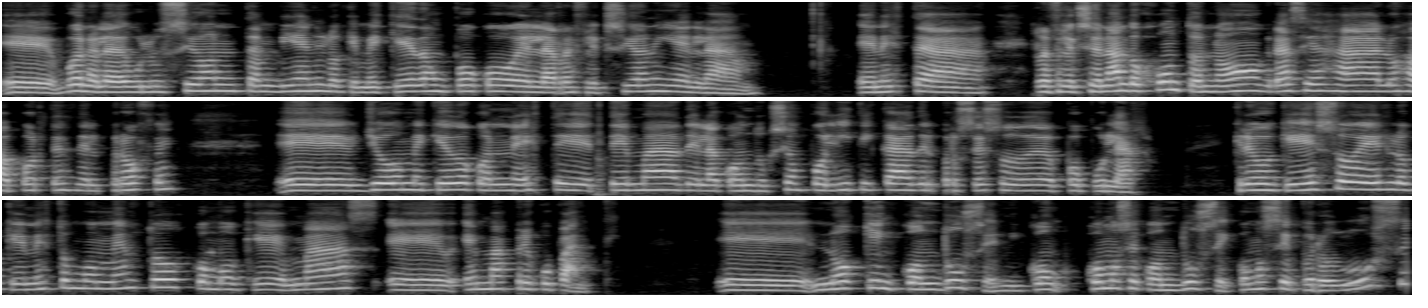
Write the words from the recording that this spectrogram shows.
Eh, bueno, la devolución también lo que me queda un poco en la reflexión y en la en esta reflexionando juntos, ¿no? Gracias a los aportes del profe. yo me quedo con este tema de la conducción política del proceso popular. Creo que eso es lo que en estos momentos como que más es más preocupante. Eh, no quién conduce, ni cómo, se conduce, cómo se produce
